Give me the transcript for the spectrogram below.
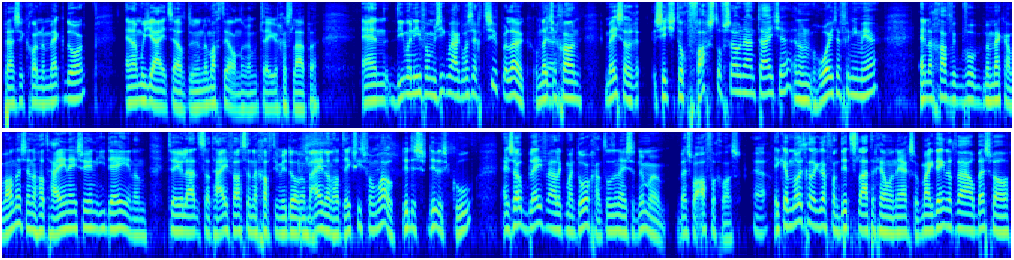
pas ik gewoon de Mac door. En dan moet jij het zelf doen. En dan mag de andere om twee uur gaan slapen. En die manier van muziek maken was echt super leuk. Omdat Ja. je gewoon... Meestal zit je toch vast of zo na een tijdje. En dan hoor je het even niet meer. En dan gaf ik bijvoorbeeld mijn Mac aan Wannes. En dan had hij ineens weer een idee. En dan twee uur later zat hij vast. En dan gaf hij weer door aan mij. En dan had ik zoiets van... Wow, dit is, dit is cool. En zo bleef eigenlijk maar doorgaan. Tot ineens het nummer best wel affig was. ja. Ik heb nooit gehad dat ik dacht van dit slaat er helemaal nergens op. Maar ik denk dat wij al best wel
